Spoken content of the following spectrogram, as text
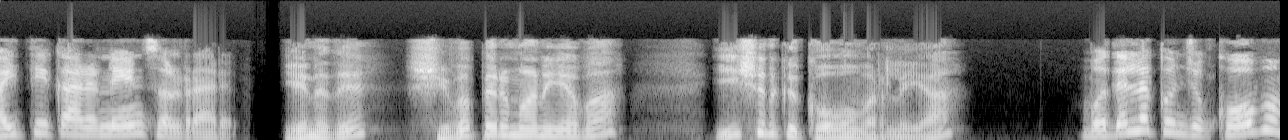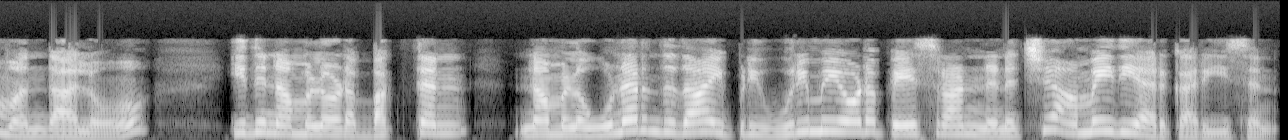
பைத்தியக்காரனேன்னு சொல்றாரு. என்னது? சிவபெருமானையவா? ஈஸ்வருக்கு கோபம் வரலையா? முதல்ல கொஞ்சம் கோபம் வந்தாலும் இது நம்மளோட பக்தன் நம்மள உணர்ந்துதான் இப்படி உரிமையோட பேசுறான்னு நினைச்சு அமைதியா இருக்காரு ஈசன்.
